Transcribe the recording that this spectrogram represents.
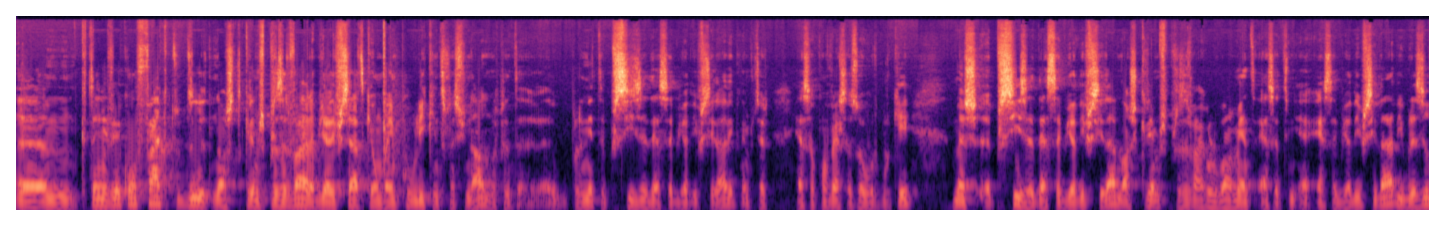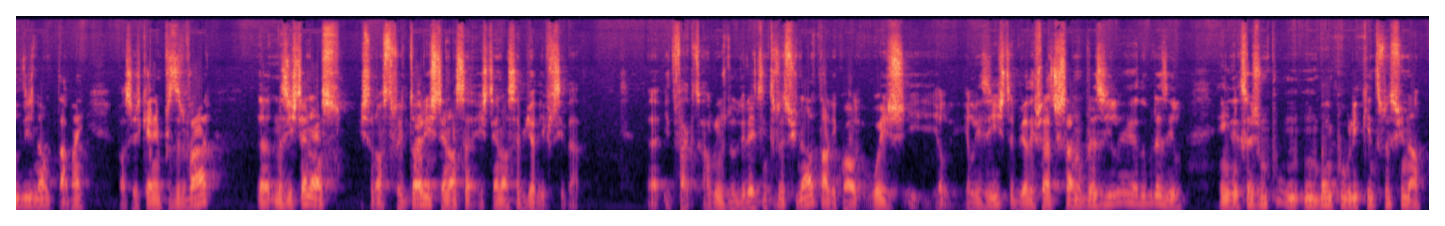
um, que tem a ver com o facto de nós queremos preservar a biodiversidade, que é um bem público internacional, mas, portanto, o planeta precisa dessa biodiversidade e podemos ter essa conversa sobre o porquê, mas eh, precisa dessa biodiversidade, nós queremos preservar globalmente essa, essa biodiversidade e o Brasil diz, não, está bem, vocês querem preservar, eh, mas isto é nosso, isto é nosso território, isto é nossa, isto é nossa biodiversidade. Uh, e de facto, à luz do direito internacional, tal e qual hoje ele, ele, existe, a biodiversidade que está no Brasil é a do Brasil, ainda que seja um, um, bem público internacional.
